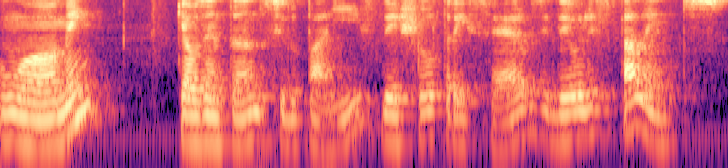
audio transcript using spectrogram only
Um homem que, ausentando-se do país, deixou três servos e deu-lhes talentos.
